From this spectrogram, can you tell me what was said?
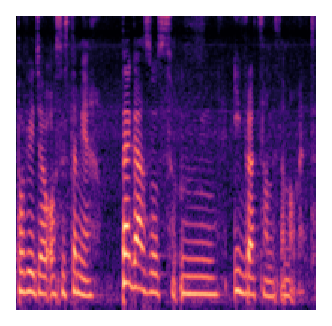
powiedział o systemie Pegasus mm, i wracamy za moment.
